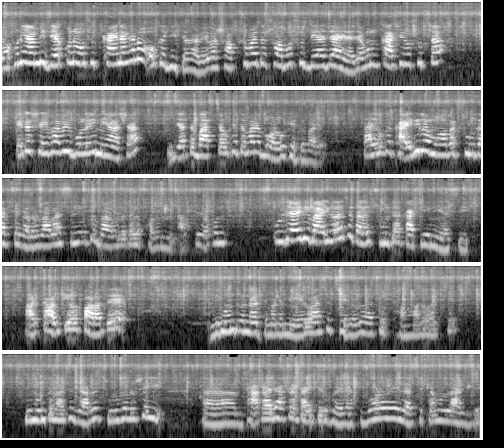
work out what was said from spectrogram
যখনই আমি যে কোনো ওষুধ খাই না কেন, ওকে দিতে হবে। এবার সবসময় তো সব ওষুধ দেওয়া যায় না। যেমন কাশির ওষুধটা, এটা সেইভাবেই বলেই নিয়ে আসা, যাতে বাচ্চাও খেতে পারে, বড়ও খেতে পারে। তাই ওকে খাই দিলাম, ও আবার চুল কাটতে গেল। বাবা আসছে যেহেতু বাবা, তাহলে ফলন আজকে যখন স্কুল যায়নি, বাইরে হয়েছে, তাহলে চুলটা কাটিয়ে নিয়ে আসি। আর কালকে ওর পাড়াতে নিমন্ত্রণ আছে মানে মেয়েরও আছে, ছেলেরও আছে ঠাম্মারও আছে। নিমন্ত্রণ আছে, যাবে। চুলগুলো সেই ঝাঁকড়া ঝাঁকড়া টাইপের হয়ে গেছে, বড় হয়ে গেছে, কেমন লাগবে?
